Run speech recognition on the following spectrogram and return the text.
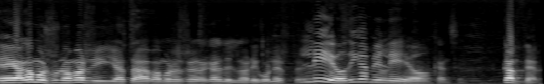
Eh, hagamos uno más y ya está. Vamos a hacer acá del narigón este. Leo, dígame No, Leo. Cáncer. Cáncer.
